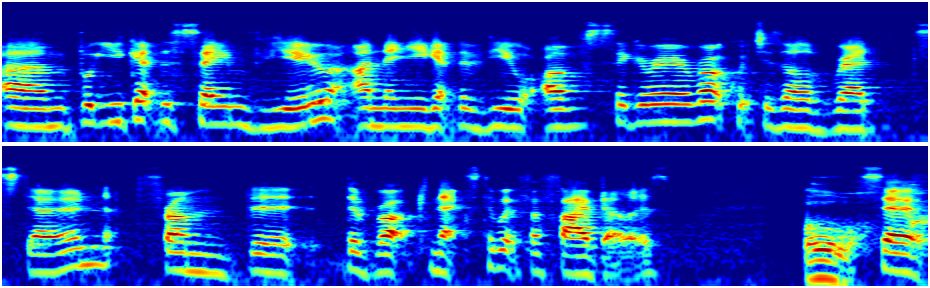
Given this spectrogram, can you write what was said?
Um, but you get the same view, and then you get the view of Sigiriya Rock, which is all red stone, from the the rock next to it for five dollars. Oh. So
